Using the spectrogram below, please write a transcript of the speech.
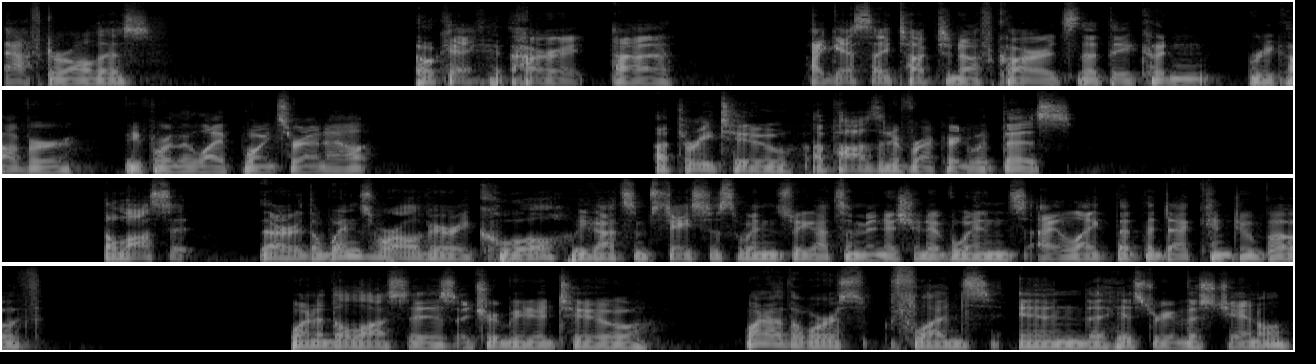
after all this. Okay, all right. Uh, I guess I tucked enough cards that they couldn't recover before their life points ran out. A 3-2, a positive record with this. The loss or the wins were all very cool. We got some stasis wins, we got some initiative wins. I like that the deck can do both. One of the losses attributed to one of the worst floods in the history of this channel,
